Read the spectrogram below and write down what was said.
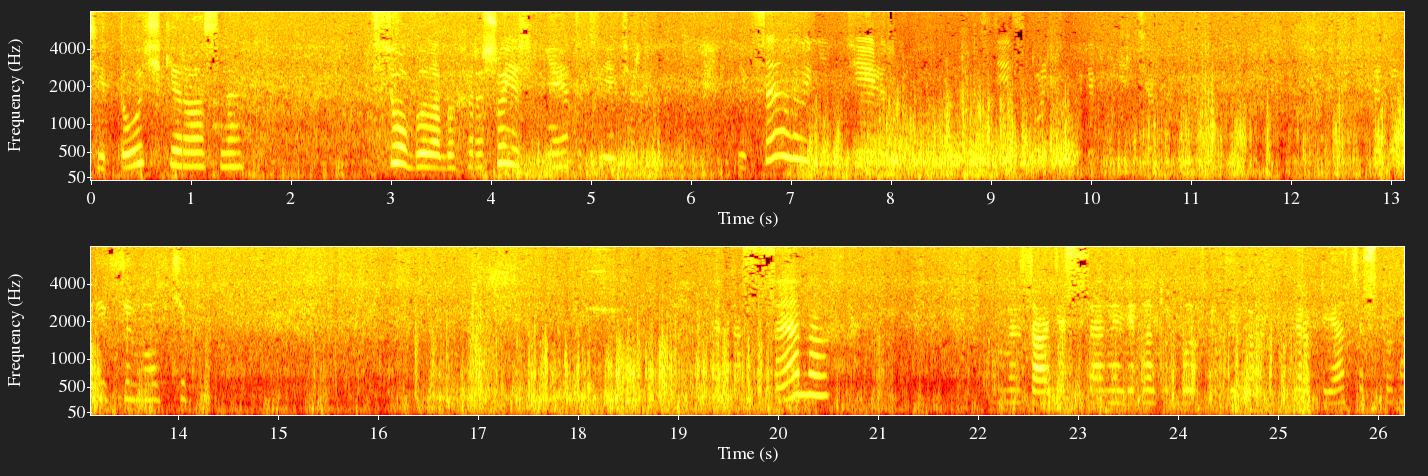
Цветочки разные. Все было бы хорошо, если бы не этот ветер. И целую неделю здесь только будет ветер. Это говорит синоптик. Это сцена. Мы сзади сцены. Видно, тут будут какие-то мероприятия, что ли.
